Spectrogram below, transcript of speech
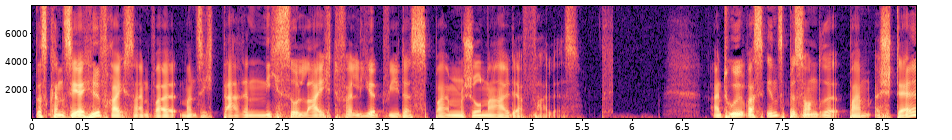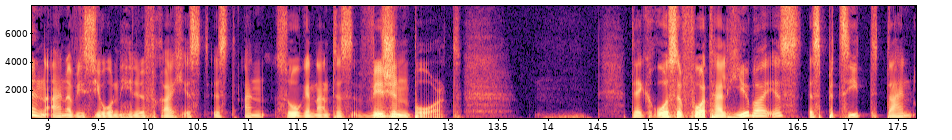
Das kann sehr hilfreich sein, weil man sich darin nicht so leicht verliert, wie das beim Journal der Fall ist. Ein Tool, was insbesondere beim Erstellen einer Vision hilfreich ist, ist ein sogenanntes Vision Board. Der große Vorteil hierbei ist, es bezieht dein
